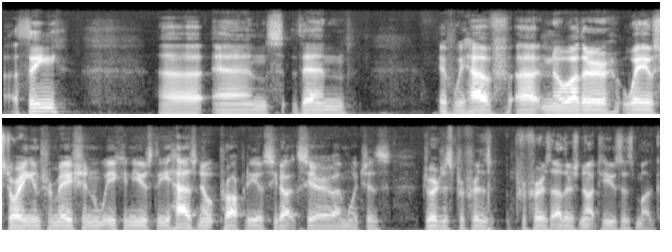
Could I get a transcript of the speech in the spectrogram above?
a thing. Uh, and then if we have uh, no other way of storing information, we can use the hasNote property of CIDOC which is George's prefers, prefers others not to use his mug.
